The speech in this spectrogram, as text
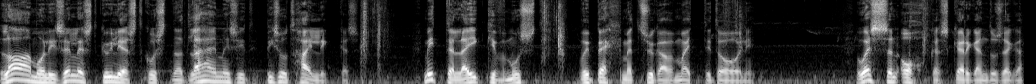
laam oli sellest küljest, kust nad lähenesid, pisut hallikas mitte läikiv must või pehmet sügavmatti tooni. Wesson ohkas kergendusega.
